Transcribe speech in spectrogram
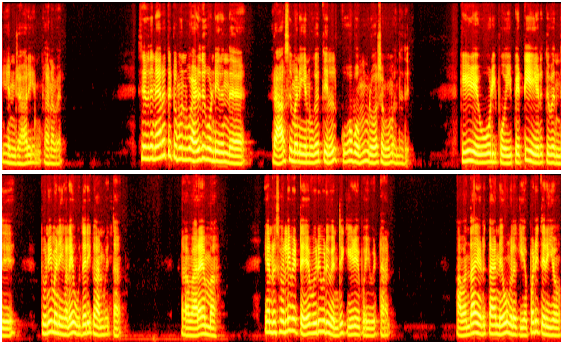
என்றார் என் கணவர். சிறிது நேரத்துக்கு முன்பு அழுது கொண்டிருந்த ராசுமணியின் முகத்தில் கோபமும் ரோஷமும் வந்தது. கீழே ஓடி போய் பெட்டியை எடுத்து வந்து துணிமணிகளை உதறி காண்பித்தான். நான் வரேம்மா என்று சொல்லிவிட்டு விடுவிடுவென்று கீழே போய்விட்டான் அவன்தான் எடுத்தான்னு உங்களுக்கு எப்படி தெரியும்?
